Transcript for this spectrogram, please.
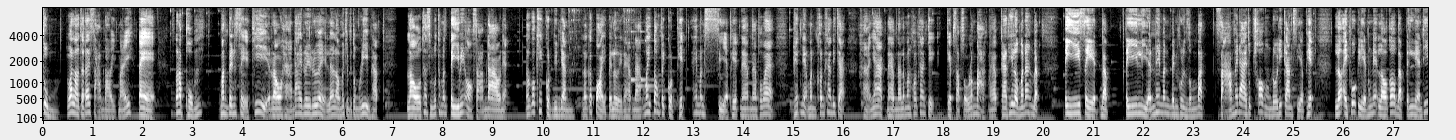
สุ่มว่าเราจะได้ 3 ดาวอีกไหมแต่สำหรับผม มันเป็นเศษที่เราหาได้เรื่อยๆ แล้วเราไม่จำเป็นต้องรีบครับ เราถ้าสมมติถ้ามันตีไม่ออก 3 ดาวเนี่ยเราก็แค่กดยืนยันแล้วก็ปล่อยไปเลยนะครับนะไม่ต้องไปกดเพชรให้มันเสียเพชรนะครับนะเพราะว่าเพชรเนี่ยมันค่อนข้างที่จะหายากนะครับนะแล้วมันค่อนข้างเก็บเก็บสับสนลำบากนะครับการที่เรามานั่งแบบตีเศษแบบตีเหรียญให้มันเป็นคุณสมบัติ 3 ให้ได้ทุกช่อง โดยที่การเสียเพชร แล้วไอ้พวกเหรียญพวกเนี้ยเราก็แบบเป็นเหรียญที่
